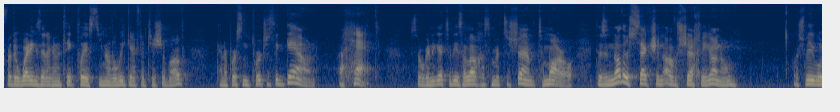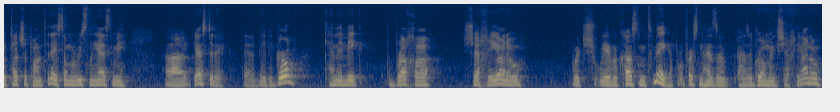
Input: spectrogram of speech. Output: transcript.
for the weddings that are going to take place. You know, the week after Tisha B'av. Can a person purchase a gown, a hat? So we're going to get to these halachas mitzvah tomorrow. There's another section of Shechianu, which maybe we'll touch upon today. Someone recently asked me uh, yesterday that a baby girl, can they make the bracha Shechianu, which we have accustomed to make? If a person has a, has a girl make Shechianu,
